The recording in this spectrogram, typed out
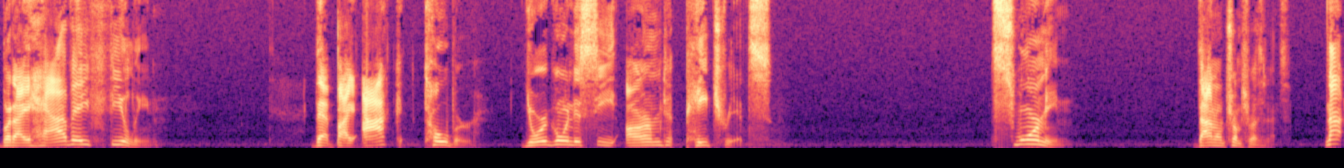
but I have a feeling that by October, you're going to see armed patriots swarming Donald Trump's residence. Not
